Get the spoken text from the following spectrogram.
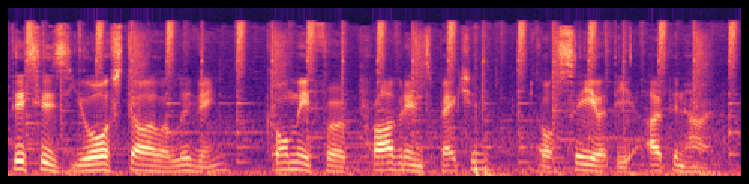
If this is your style of living, call me for a private inspection or see you at the open home.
